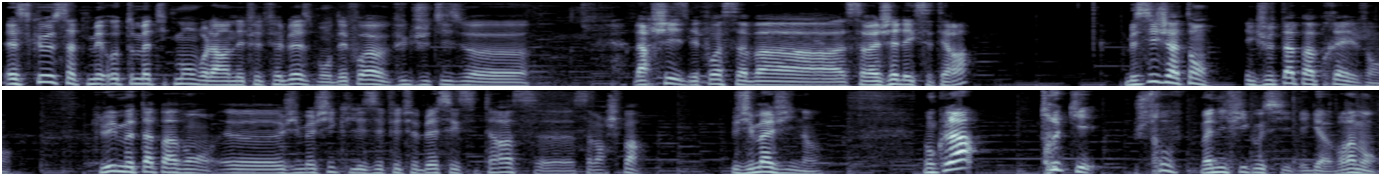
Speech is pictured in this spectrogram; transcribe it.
est-ce que ça te met automatiquement voilà, un effet de faiblesse? Bon, des fois, vu que j'utilise euh, l'archer, des fois ça va, ça va gel, etc. Mais si j'attends et que je tape après, genre, lui me tape avant, euh, j'imagine que les effets de faiblesse, etc., ça, marche pas. J'imagine. hein. Donc là, truqué. Je trouve magnifique aussi, les gars, vraiment.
